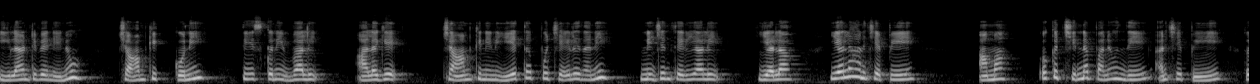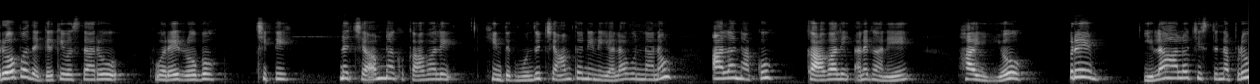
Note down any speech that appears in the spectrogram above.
ఇలాంటివే నేను చామ్కి కొని తీసుకొని ఇవ్వాలి. అలాగే చామ్కి నేను ఏ తప్పు చేయలేదని నిజం తెలియాలి. ఎలా? ఎలా అని చెప్పి అమ్మ ఒక చిన్న పని ఉంది అని చెప్పి రోబో దగ్గరికి వస్తారు. ఒరే రోబో చిట్టి నా చామ్ నాకు కావాలి. ఇంతకు ముందు చామ్తో నేను ఎలా ఉన్నానో అలా నాకు కావాలి అనగానే అయ్యో ప్రేమ్ ఇలా ఆలోచిస్తున్నప్పుడు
